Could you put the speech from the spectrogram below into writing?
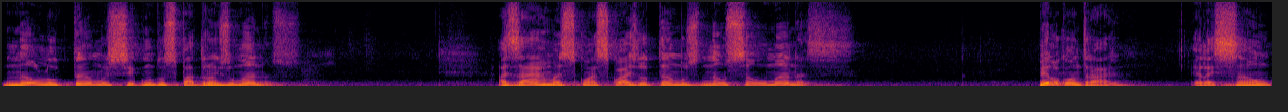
não lutamos segundo os padrões humanos. As armas com as quais lutamos não são humanas. Pelo contrário, elas são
